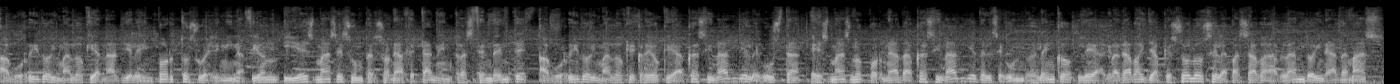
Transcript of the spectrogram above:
aburrido y malo que a nadie le importó su eliminación, y es más es un personaje tan intrascendente, aburrido y malo que creo que a casi nadie le gusta, es más no por nada casi nadie del segundo elenco le agradaba ya que solo se la pasaba hablando y nada más,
